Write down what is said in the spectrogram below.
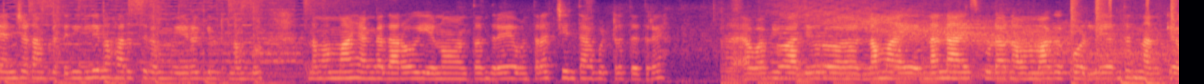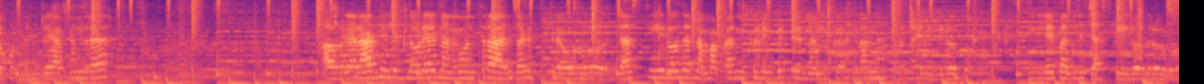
ಟೆನ್ಷನ್ ಆಗ್ಬಿಡ್ತೀವಿ ಇಲ್ಲಿನೂ ಹರಸಿರಮ್ ರೀ ನಮಗೂ. ನಮ್ಮಮ್ಮ ಹೆಂಗದಾರೋ ಏನೋ ಅಂತಂದರೆ ಒಂಥರ ಚಿಂತೆ ಆಗ್ಬಿಟ್ಟಿರ್ತೈತೆ ರೀ ಯಾವಾಗಲೂ ಆ ದೇವರು, ನಮ್ಮ ನನ್ನ ಆಯಸ್ ಕೂಡ ನಮ್ಮ ಮಗ ಕೊಡಲಿ ಅಂತ ನಾನು ಕೇಳ್ಕೊತೀನಿ ರೀ. ಯಾಕಂದ್ರೆ ಅವ್ರಿಗೆ ನಿಲ್ಲಿದ್ದು ನೋಡಿ ನನಗೆ ಒಂಥರ ರೀ ಅವರು ಜಾಸ್ತಿ ಇರೋದ್ರೆ ನಮ್ಮ ಅಕ್ಕನ ಕಡೆ ಬಿಟ್ಟು ನನ್ನ ಕ, ನನ್ನ ಹತ್ರನೇ ಇರೋದು. ಇಲ್ಲೇ ಬಂದು ಜಾಸ್ತಿ ಇರೋದ್ರು ಅವರು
